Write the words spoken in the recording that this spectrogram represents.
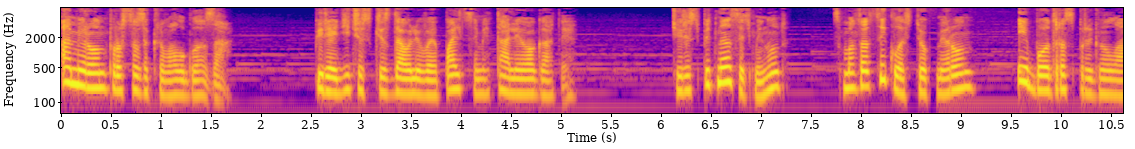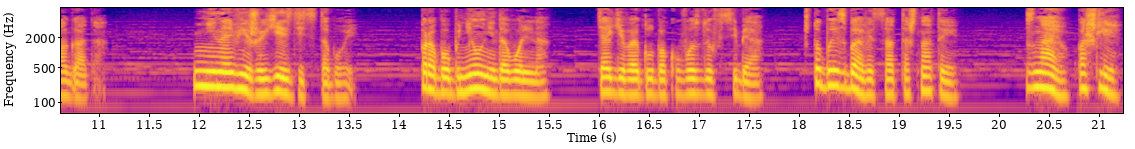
А Мирон просто закрывал глаза, периодически сдавливая пальцами талию Агаты. Через 15 минут с мотоцикла стек Мирон и бодро спрыгнула Агата. «Ненавижу ездить с тобой», – пробубнил недовольно, тягивая глубоко воздух в себя, чтобы избавиться от тошноты. «Знаю, пошли».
